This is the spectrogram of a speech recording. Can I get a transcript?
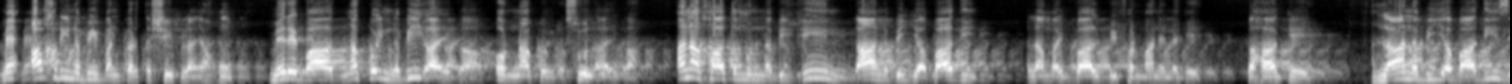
میں آخری نبی بن کر تشریف لایا ہوں۔ میرے بعد نہ کوئی نبی آئے گا اور نہ کوئی رسول آئے گا۔ انا خاتم النبیین، لا نبی آبادی علامہ اقبال بھی فرمانے لگے، کہا کہ لا نبی آبادی ز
